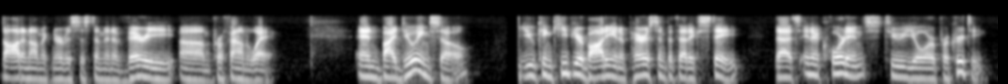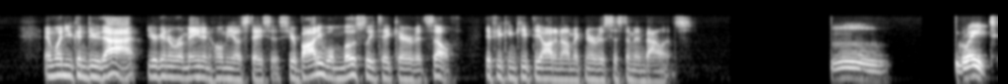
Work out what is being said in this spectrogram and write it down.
the autonomic nervous system in a very um, profound way. And by doing so, you can keep your body in a parasympathetic state that's in accordance to your prakriti. And when you can do that, you're going to remain in homeostasis. Your body will mostly take care of itself if you can keep the autonomic nervous system in balance. Mm, great,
